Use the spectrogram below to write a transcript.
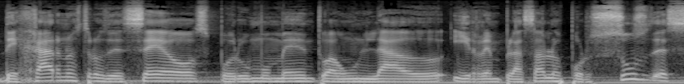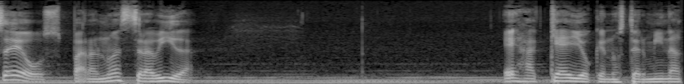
dejar nuestros deseos por un momento a un lado y reemplazarlos por sus deseos para nuestra vida, es aquello que nos termina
